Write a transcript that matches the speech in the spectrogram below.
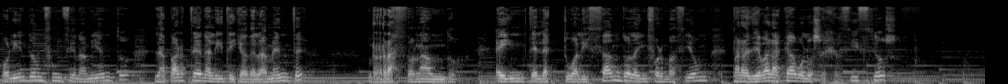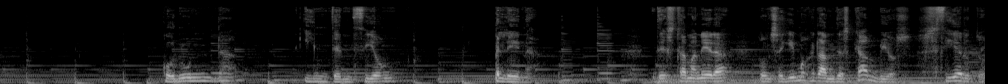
poniendo en funcionamiento la parte analítica de la mente, razonando e intelectualizando la información para llevar a cabo los ejercicios con una intención plena. De esta manera conseguimos grandes cambios, cierto,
